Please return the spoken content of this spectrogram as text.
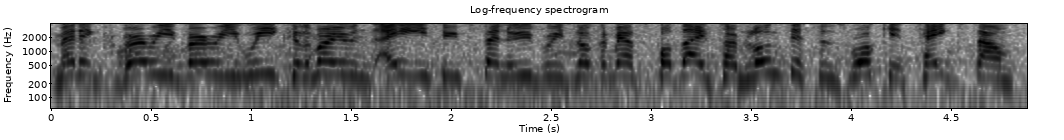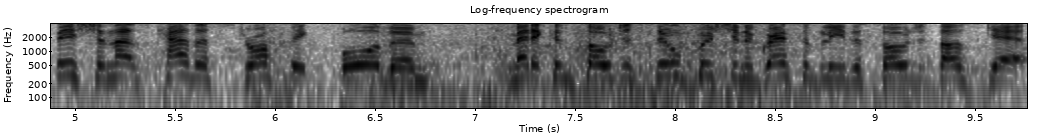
Medic very, very weak at the moment. 83% Uber. He's not going to be able to pop that in time. Long distance rocket takes down Fish, and that's catastrophic for them. Medic and Soldier still pushing aggressively. The Soldier does get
